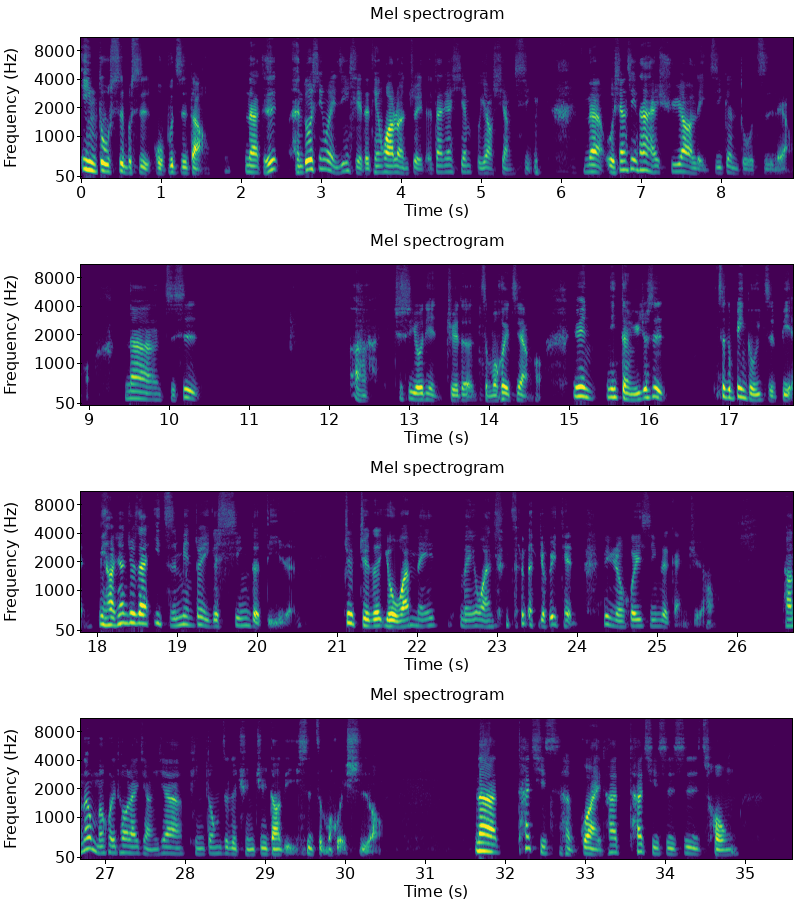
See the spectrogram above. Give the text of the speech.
印度是不是？我不知道。那可是很多新闻已经写得天花乱坠的，大家先不要相信。那我相信他还需要累积更多资料。那只是啊，就是有点觉得怎么会这样？因为你等于就是这个病毒一直变，你好像就在一直面对一个新的敌人，就觉得有完没没完，真的有一点令人灰心的感觉哈。好，那我们回头来讲一下屏东这个群聚到底是怎么回事哦。那它其实很怪，它它其实是从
